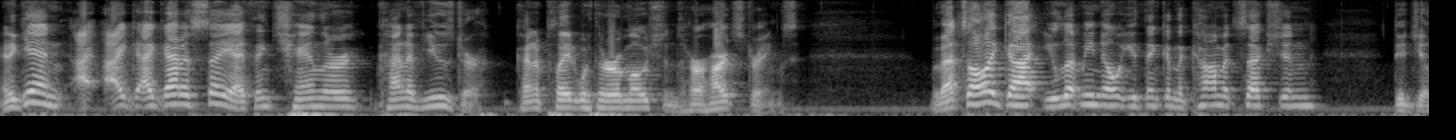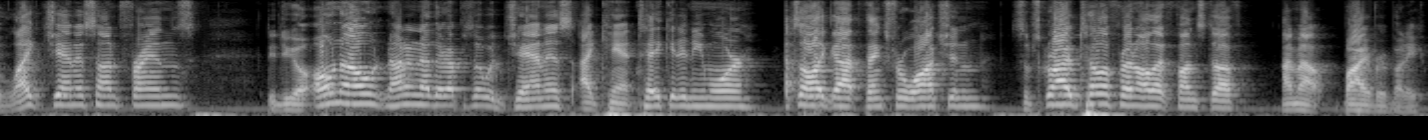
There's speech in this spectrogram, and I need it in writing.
And again, I, I, I gotta say, I think Chandler kind of used her, kind of played with her emotions, her heartstrings. But that's all I got. You let me know what you think in the comment section. Did you like Janice on Friends? Did you go, oh no, not another episode with Janice. I can't take it anymore. That's all I got. Thanks for watching. Subscribe, tell a friend, all that fun stuff. I'm out. Bye, everybody.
